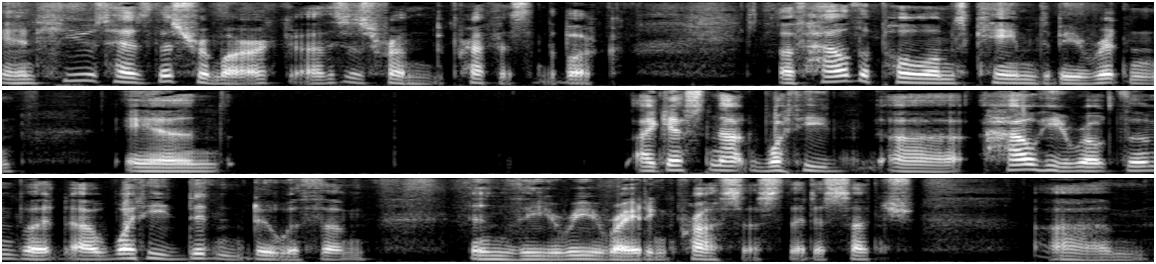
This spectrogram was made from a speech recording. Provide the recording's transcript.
And Hughes has this remark uh, this is from the preface in the book of how the poems came to be written and I guess not what he, uh, how he wrote them, but uh, what he didn't do with them in the rewriting process. That is such um,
